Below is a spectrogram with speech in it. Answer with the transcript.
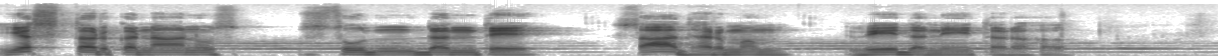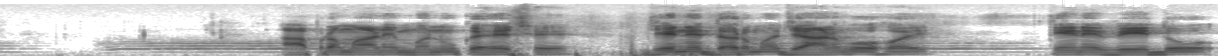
યસ્તર્કનાનુસુદંતે સા ધર્મમ વેદનેતરઃ. આ પ્રમાણે મનુ કહે છે, જેને ધર્મ જાણવો હોય, તેણે વેદો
